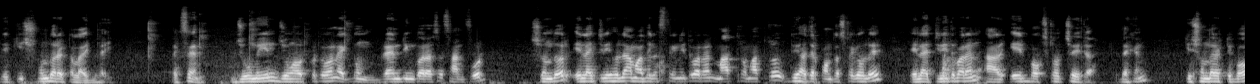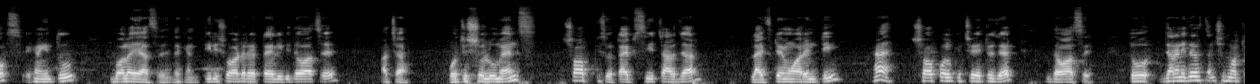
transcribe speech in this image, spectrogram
যে কি সুন্দর একটা লাইট ভাই। দেখছেন? জুম ইন জুম আউট করতে পারেন। একদম ব্র্যান্ডিং করা আছে সানফোর্ড সুন্দর। এই লাইটটি হলে আমাদের কাছ থেকে নিতে পারেন মাত্র মাত্র দুই হাজার পঞ্চাশ টাকা হলে এই লাইটটি নিতে পারেন। আর এর বক্সটা হচ্ছে এটা। দেখেন, কি সুন্দর একটি বক্স এখানে কিন্তু বলাই আছে। দেখেন, তিরিশ ওয়াটের একটা এলইডি দেওয়া আছে। আচ্ছা পঁচিশশো লুমেন্স সব কিছু type C charger lifetime warranty হ্যাঁ সকল কিছু এ টু জেড দেওয়া আছে। তো যারা নিতে চাচ্ছেন শুধুমাত্র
